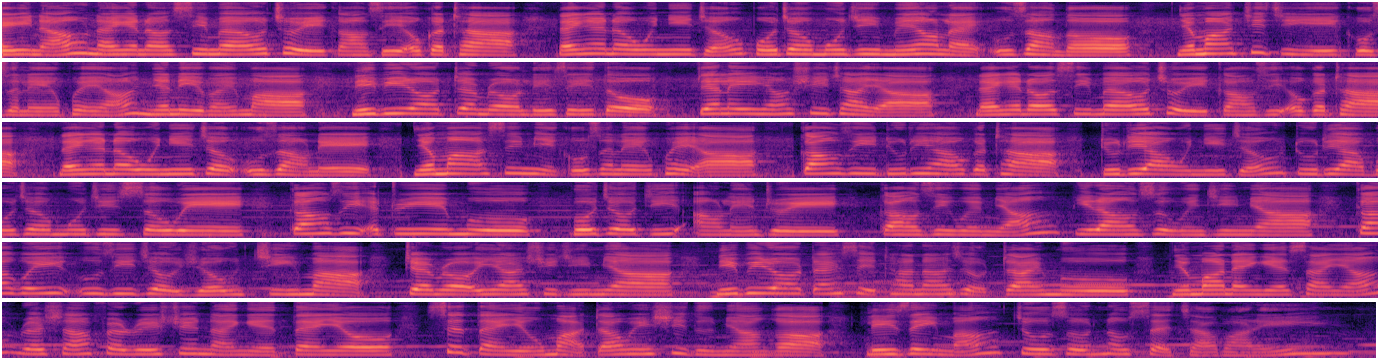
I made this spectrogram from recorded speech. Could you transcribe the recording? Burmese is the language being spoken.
အဲဒီနောက်နိုင်ငံတော်စီမံအုပ်ချုပ်ရေးကောင်စီဥက္ကဋ္ဌနိုင်ငံတော်ဝန်ကြီးချုပ်ဗိုလ်ချုပ်မူကြီးမင်းအောင်လှိုင်ဦးဆောင်သောမြန်မာချစ်ကြည်ရေးကိုယ်စားလှယ်အဖွဲ့ဟာညနေပိုင်းမှာနေပြည်တော်တက်မတော်လေးစိတ်သို့ပြန်လည်ရောက်ရှိကြရာနိုင်ငံတော်စီမံအုပ်ချုပ်ရေးကောင်စီဥက္ကဋ္ဌနိုင်ငံတော်ဝန်ကြီးချုပ်ဦးဆောင်တဲ့မြန်မာအစည်းအမြင့်ကိုယ်စားလှယ်အဖွဲ့အားကောင်စီဒုတိယဥက္ကဋ္ဌဒုတိယဝန်ကြီးချုပ်ဒုတိယဗိုလ်ချုပ်မူကြီးစိုးဝင်းကောင်စီအတွင်းရေးမှူးဗိုလ်ချုပ်ကြီးအောင်လင်းတွေကောင်စီဝင်များပြည်ထောင်စုဝန်ကြီးများကာကွယ်ရေးဦးစီးချုပ်ရုံးကြီးမှတက်မတော်အရာရှိကြီးများနေပြည်တော်တိုင်းစစ်ဌာနချုပ်တိုင်းမှူးမြန်မာနိုင်ငံဆိုင်ရာရုရှားဖက်ဒရေးရှင်းနိုင်ငံတန်ယုံစစ်တန်ယုံမှတာဝန်ရှိသူများကလေးစိတ်မှကြိုးဆိုနှုတ်ဆက်ကြပါတယ်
